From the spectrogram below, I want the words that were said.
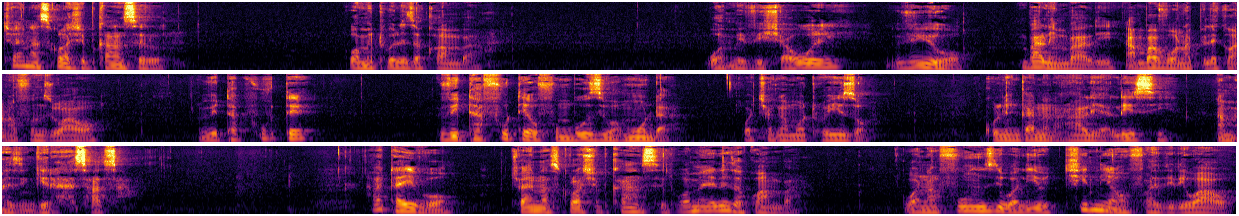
China Scholarship Council wametueleza kwamba wamevishauri vyuo mbalimbali ambavyo wanapeleka wanafunzi wao vitafute vitafute ufumbuzi wa muda wa changamoto hizo kulingana na hali halisi na mazingira ya sasa. Hata hivyo, China Scholarship Council wameeleza kwamba wanafunzi walio chini ya ufadhili wao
